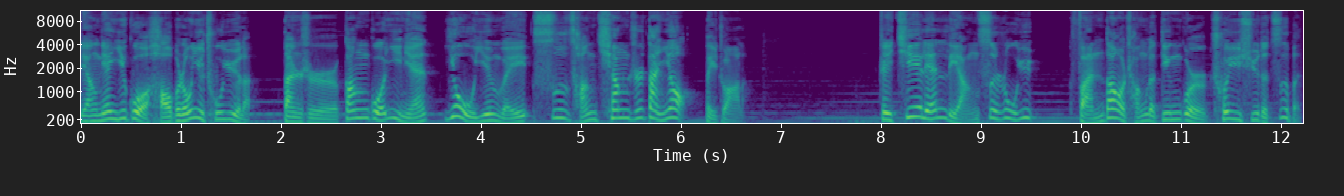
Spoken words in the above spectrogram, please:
两年一过，好不容易出狱了，但是刚过一年，又因为私藏枪支弹药被抓了。这接连两次入狱，反倒成了丁贵吹嘘的资本。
